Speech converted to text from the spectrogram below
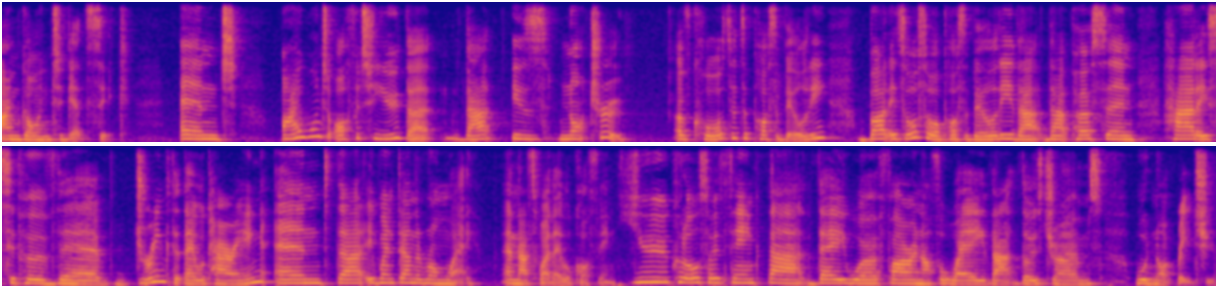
I'm going to get sick. And I want to offer to you that that is not true. Of course, it's a possibility, but it's also a possibility that that person had a sip of their drink that they were carrying and that it went down the wrong way, and that's why they were coughing. You could also think that they were far enough away that those germs would not reach you.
